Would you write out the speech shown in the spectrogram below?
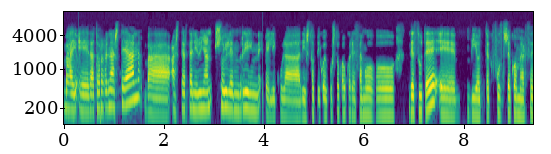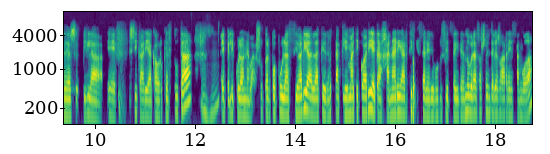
Bai, e, datorren astean, ba, aste hartan iruñan Soilen Green pelikula distopiko ikusteko aukera izango dezute, e, Biotech Foodseko Mercedes Pila e, fizikariak aurkeztuta, uh e, pelikula hone ba, superpopulazioari, aldaketa klimatikoari eta janari artifizialeri buruz hitz egiten du, beraz oso interesgarria izango da.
